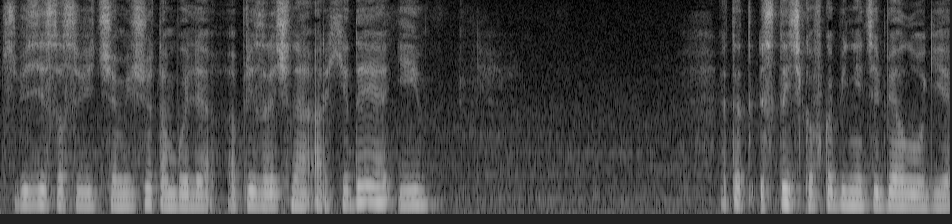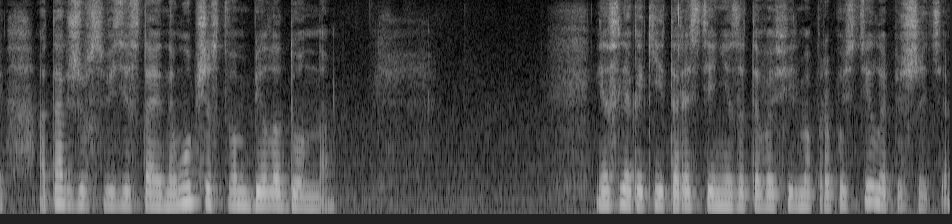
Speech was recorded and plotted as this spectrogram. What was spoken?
в связи со свитчем. Еще там были э, призрачная орхидея и это стычка в кабинете биологии, а также в связи с тайным обществом Беладонна. Если какие-то растения из этого фильма пропустила, пишите.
